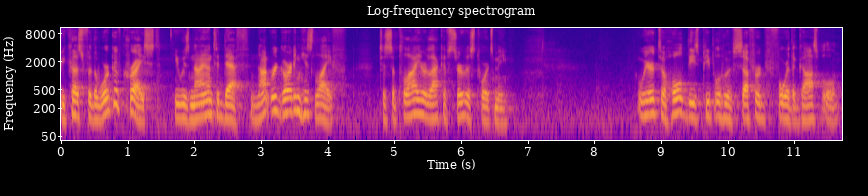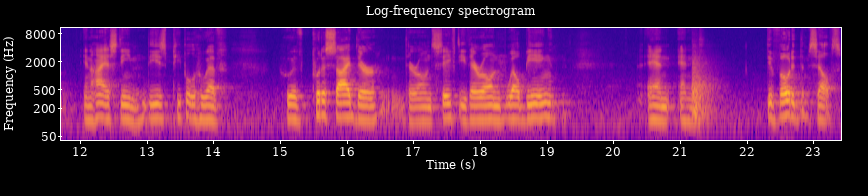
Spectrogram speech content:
because for the work of Christ he was nigh unto death, not regarding his life, to supply your lack of service towards me. We are to hold these people who have suffered for the gospel in high esteem, these people who have, who have put aside their, their own safety, their own well being, and, and devoted themselves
